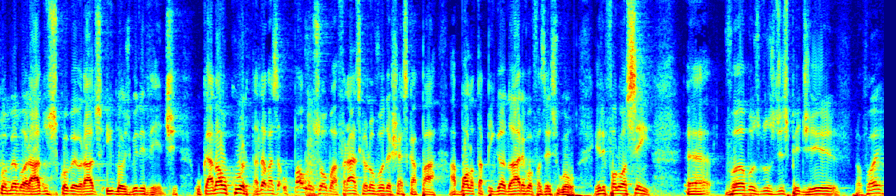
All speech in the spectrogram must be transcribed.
comemorados, comemorados em 2020. O canal curta, não, mas o Paulo usou uma frase que eu não vou deixar escapar. A bola está pingando na área, eu vou fazer esse gol. Ele falou assim: é, vamos nos despedir, não foi?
